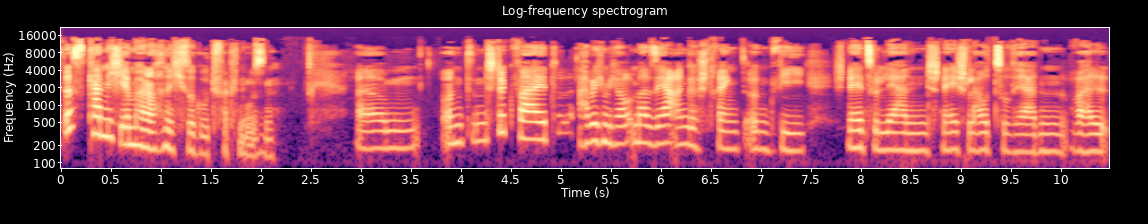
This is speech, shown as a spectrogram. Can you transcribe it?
Das kann ich immer noch nicht so gut verknusen. Ähm, und ein Stück weit habe ich mich auch immer sehr angestrengt, irgendwie schnell zu lernen, schnell schlau zu werden, weil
